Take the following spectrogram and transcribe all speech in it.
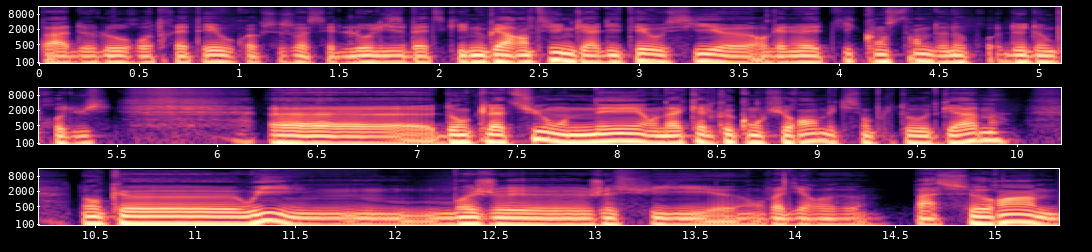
pas de l'eau retraitée ou quoi que ce soit, c'est de l'eau Lisbeth, ce qui nous garantit une qualité aussi organoleptique constante de nos, de nos produits. donc là-dessus, on, on a quelques concurrents, mais qui sont plutôt haut de gamme. Donc oui, moi je, je, suis, on va dire, pas serein,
